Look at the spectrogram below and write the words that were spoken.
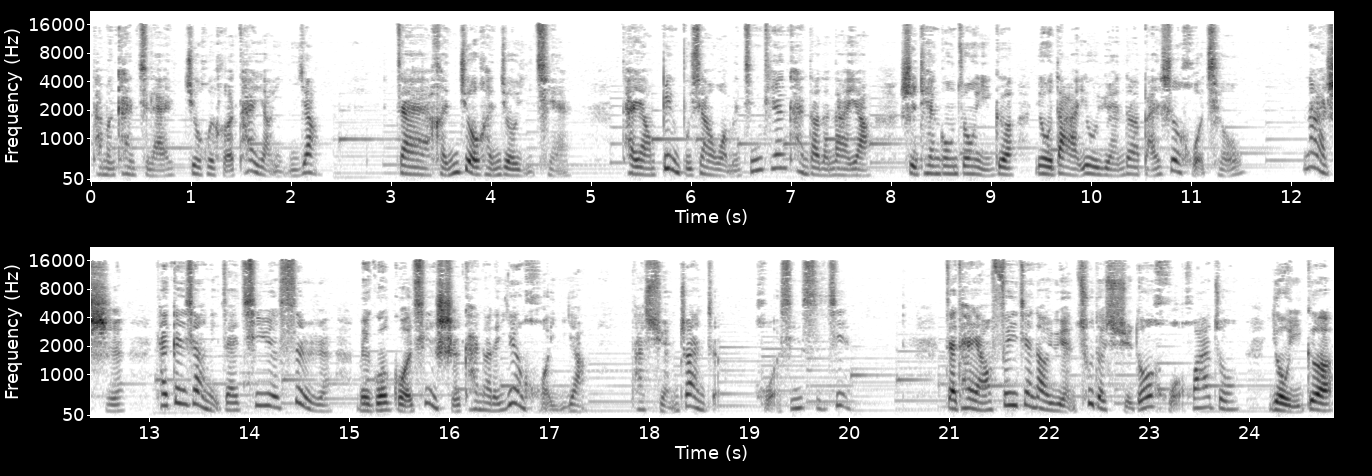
它们看起来就会和太阳一样。在很久很久以前，太阳并不像我们今天看到的那样，是天空中一个又大又圆的白色火球。那时，它更像你在七月四日美国国庆时看到的焰火一样，它旋转着，火星四溅。在太阳飞溅到远处的许多火花中，有一个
